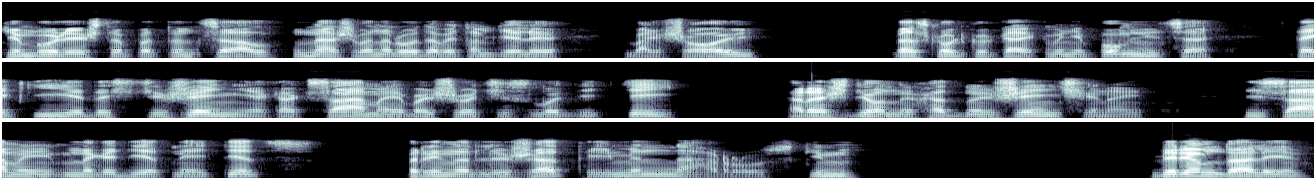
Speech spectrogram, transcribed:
Тем более, что потенциал нашего народа в этом деле большой, поскольку, как мне помнится, такие достижения, как самое большое число детей, рожденных одной женщиной, и самый многодетный отец, принадлежат именно русским. Берем далее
